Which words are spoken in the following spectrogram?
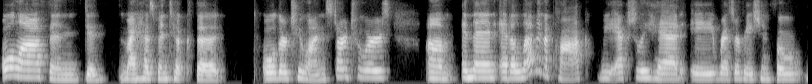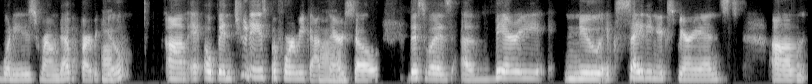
Olaf and did my husband took the older two on Star Tours. Um, and then at 11 o'clock, we actually had a reservation for Woody's Roundup barbecue. Oh. Um, it opened two days before we got wow. there. So this was a very new, exciting experience. Um,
